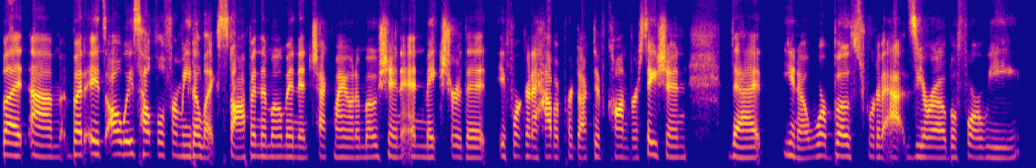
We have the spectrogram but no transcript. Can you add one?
but um, but it's always helpful for me to like stop in the moment and check my own emotion and make sure that if we're going to have a productive conversation, that you know we're both sort of at zero before we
